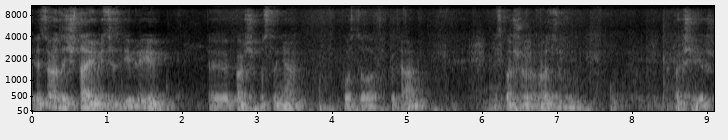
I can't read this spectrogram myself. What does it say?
І для цього я зачитаю місце з Біблії, е, перше послання апостола Петра, з першого розділу, перший вірш.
